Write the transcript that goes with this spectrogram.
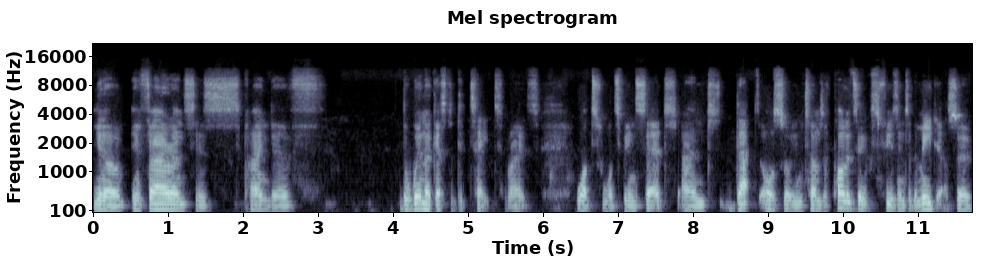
you know inference is kind of the winner gets to dictate right what's what's being said. And that also in terms of politics feeds into the media. So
